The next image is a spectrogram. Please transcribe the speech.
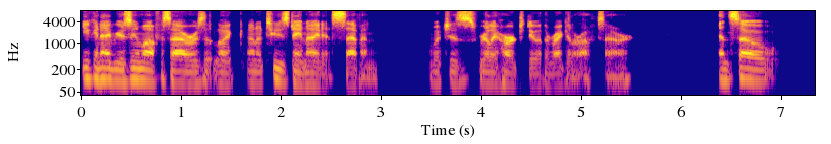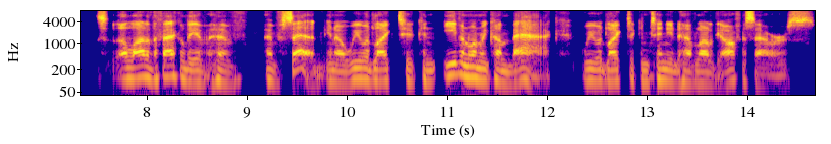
you can have your Zoom office hours at like on a Tuesday night at seven, which is really hard to do with a regular office hour. And so a lot of the faculty have, have, have said, you know, we would like to, con- even when we come back, we would like to continue to have a lot of the office hours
